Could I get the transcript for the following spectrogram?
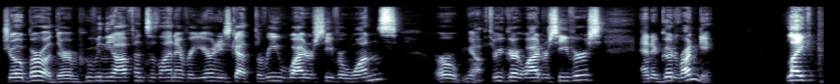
Joe Burrow, they're improving the offensive line every year, and he's got three wide receiver ones, or you know, three great wide receivers, and a good run game. Like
